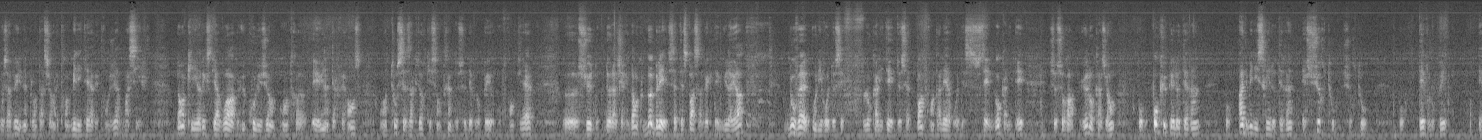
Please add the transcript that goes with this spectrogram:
vous avez une implantation militaire étrangère massive. Donc, il risque d'y avoir une collusion entre, et une interférence entre tous ces acteurs qui sont en train de se développer aux frontières euh, sud de l'Algérie. Donc meubler cet espace avec des wilayas nouvelles au niveau de ces localités, de cette bande frontalière ou de ces localités, ce sera une occasion pour occuper le terrain, pour administrer le terrain et surtout, surtout pour développer et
